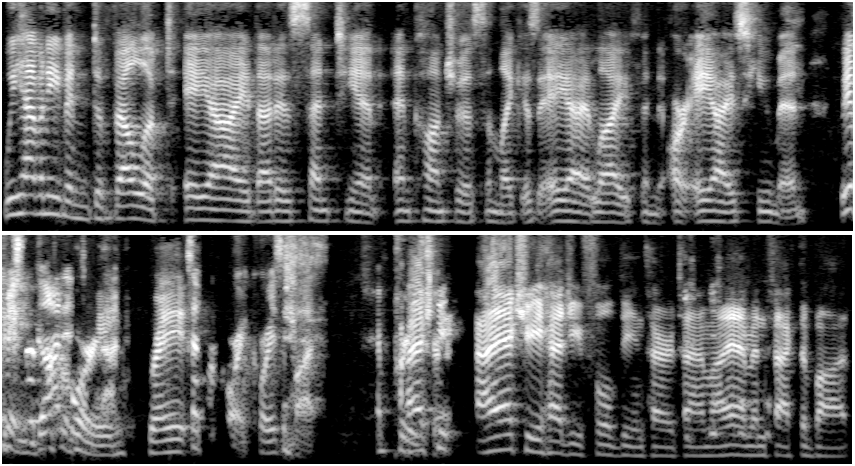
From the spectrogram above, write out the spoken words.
we haven't even developed AI that is sentient and conscious and like is AI life and our AI is human. We haven't Except even gotten Corey, that. right? Except for Corey. Corey's a bot. I'm pretty I actually, sure. I actually had you fooled the entire time. I am in fact a bot.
